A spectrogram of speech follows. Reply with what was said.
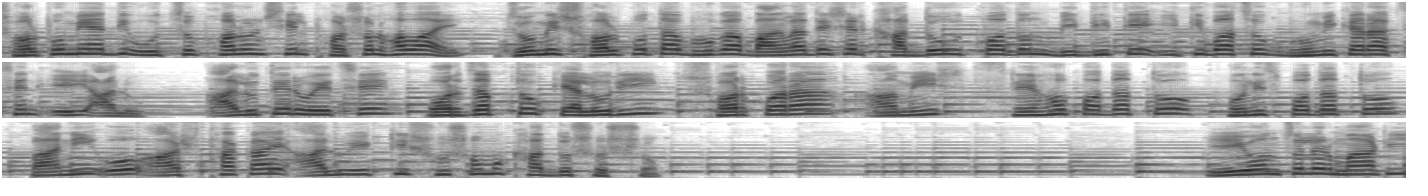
স্বল্পমেয়াদী উচ্চ ফলনশীল ফসল হওয়ায় জমির স্বল্পতা ভোগা বাংলাদেশের খাদ্য উৎপাদন বৃদ্ধিতে ইতিবাচক ভূমিকা রাখছেন এই আলু। আলুতে রয়েছে পর্যাপ্ত ক্যালোরি, শর্করা, আমিষ, স্নেহ পদার্থ, খনিজ পদার্থ, পানি ও আঁশ থাকায় আলু একটি সুষম খাদ্যশস্য। এই অঞ্চলের মাটি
